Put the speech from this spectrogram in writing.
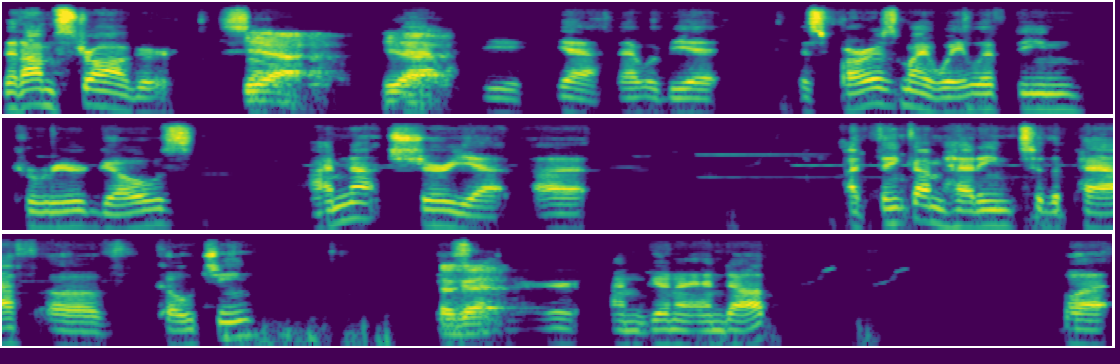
that I'm stronger. So yeah, that yeah, would be yeah, that would be it. As far as my weightlifting career goes, I'm not sure yet. I I think I'm heading to the path of coaching. Okay. I'm gonna end up, but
